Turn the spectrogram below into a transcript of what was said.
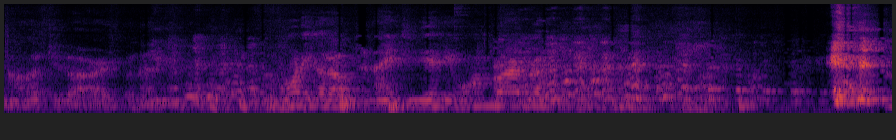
another two hours. But I've only got up to 1981, Barbara.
